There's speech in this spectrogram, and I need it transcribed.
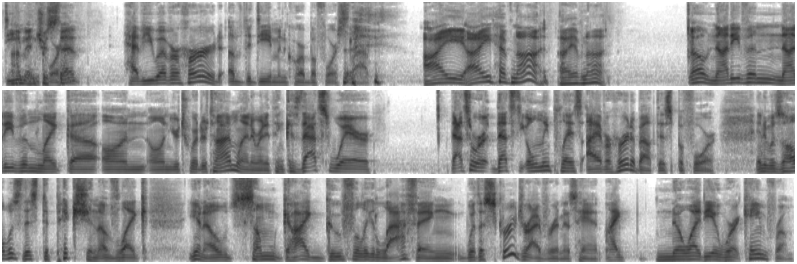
Demon I'm interested. Core. Have, have you ever heard of the Demon Core before, Slap? I I have not. I have not. oh, not even not even like uh, on on your Twitter timeline or anything, because that's where that's where that's the only place I ever heard about this before. And it was always this depiction of like, you know, some guy goofily laughing with a screwdriver in his hand. I no idea where it came from.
